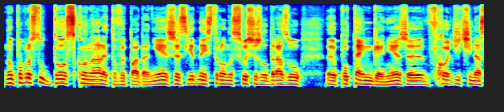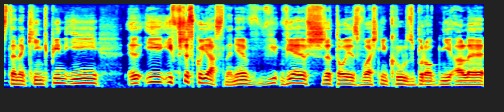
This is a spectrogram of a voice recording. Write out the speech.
no po prostu doskonale to wypada, nie? Że z jednej strony słyszysz od razu e, potęgę, nie? Że wchodzi ci na scenę Kingpin i i, i wszystko jasne, nie? Wiesz, że to jest właśnie król zbrodni, ale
